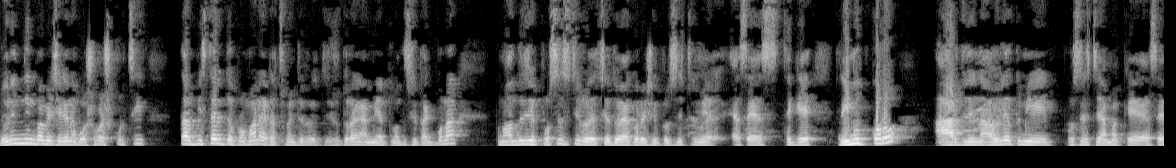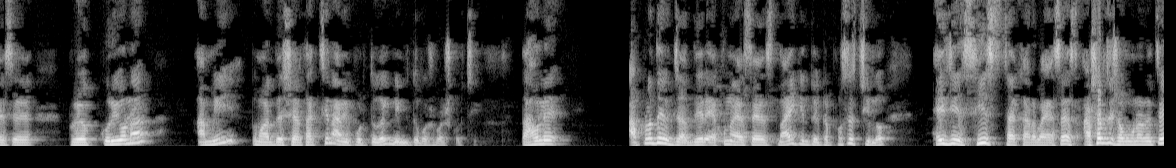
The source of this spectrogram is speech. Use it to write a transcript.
দৈনন্দিনভাবে সেখানে বসবাস করছি তার বিস্তারিত প্রমাণ অ্যাটাচমেন্টে রয়েছে। সুতরাং আমি আর তোমাদের সাথে থাকব না। তোমাদের যে প্রসেসটি রয়েছে, দয়া করে সেই প্রসেসটি তুমি এসএস থেকে রিমুভ করো। আর যদি না হলে তুমি এই প্রসেসটি আমাকে এসএস এ প্রয়োগ করিও না। আমি তোমার দেশে থাকছি না, আমি পর্তুগাল নিয়মিত বসবাস করছি। তাহলে আপনাদের যাদের এখনও এস এস নাই, কিন্তু একটা প্রসেস ছিল, এই যে সিস থাকার বা এস এস আসার যে সম্ভাবনা রয়েছে,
